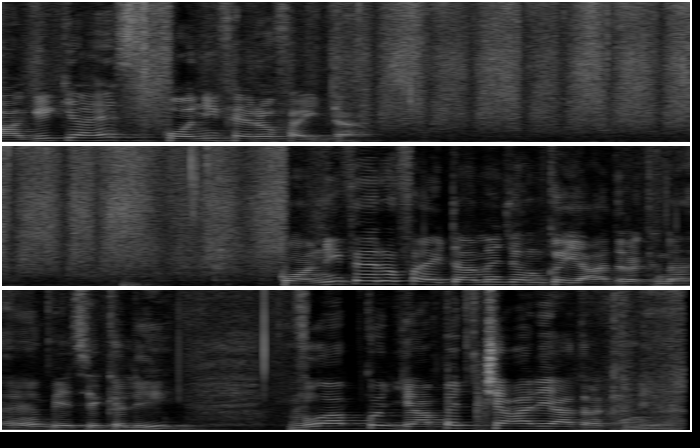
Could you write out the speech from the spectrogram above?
आगे क्या है? कॉनीफेरोफाइटा कॉनीफेरोफाइटा में जो हमको याद रखना है बेसिकली वो आपको यहाँ पे चार याद रखने हैं।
